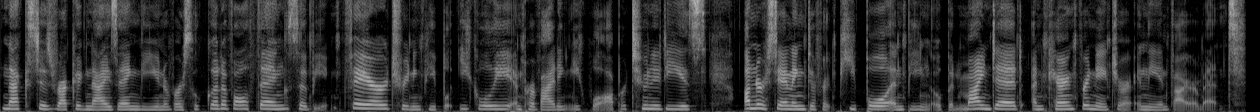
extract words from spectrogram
Next is recognizing the universal good of all things, so being fair, treating people equally, and providing equal opportunities, understanding different people and being open minded, and caring for nature and the environment.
